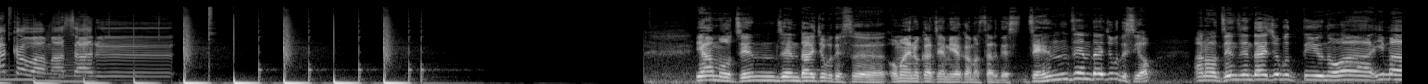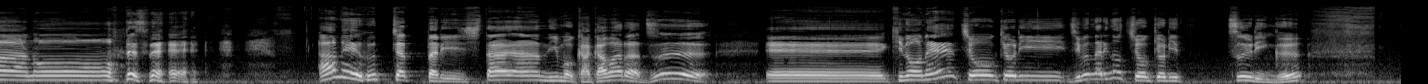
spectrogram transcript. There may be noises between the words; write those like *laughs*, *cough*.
宮川まさるいや、もう全然大丈夫です。お前の母ちゃん宮川まさるです。全然大丈夫ですよ。あの、全然大丈夫っていうのは、今、あ *laughs* のですね、雨降っちゃったりしたにもかかわらず、えー、昨日ね、長距離、自分なりの長距離ツーリング、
